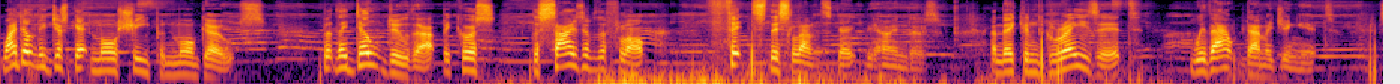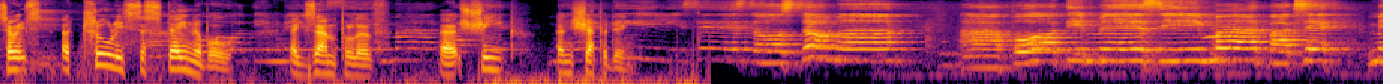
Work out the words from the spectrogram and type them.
why don't they just get more sheep and more goats? But they don't do that because the size of the flock fits this landscape behind us and they can graze it without damaging it. So it's a truly sustainable example of uh, sheep and shepherding. Με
